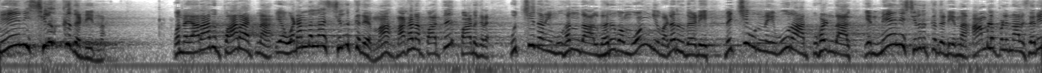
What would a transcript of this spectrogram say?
மேனி சிலிர்க்குதடின்னா உன்னை யாராவது பாராட்டினா என் உடம்பெல்லாம் சிலுக்குதேம்மா மகளை பார்த்து பாடுகிற. உச்சிதனை முகந்தால் கருவம் ஓங்கி வளருதடி மெச்சி உன்னை ஊரார் புகழ்ந்தால் என் மேனி சிலிருக்குதடி என்ன ஆம்பளை பிள்ளைனாலும் சரி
